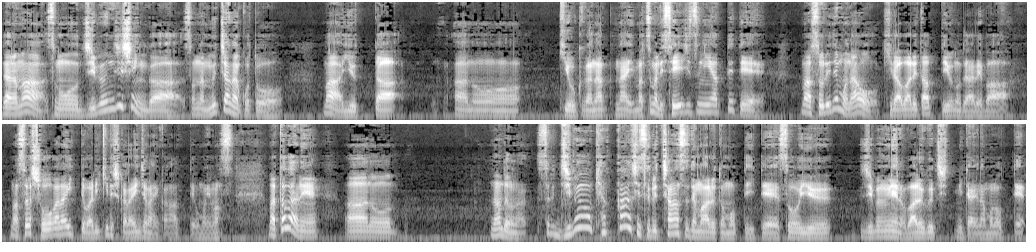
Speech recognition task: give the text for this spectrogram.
だからまあ、その自分自身がそんな無茶なことを、まあ言った、あの記憶がなない、まあ、つまり誠実にやってて、まあそれでもなお嫌われたっていうのであれば、まあそれはしょうがないって割り切るしかないんじゃないかなって思います。まあただね、あの、なんだろうな、それ自分を客観視するチャンスでもあると思っていて、そういう自分への悪口みたいなものって。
